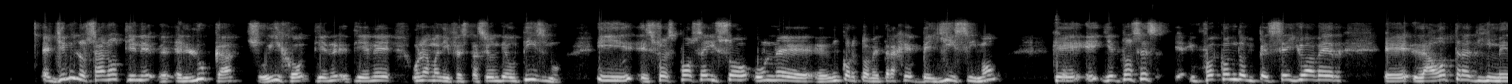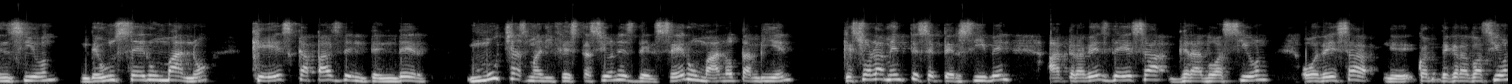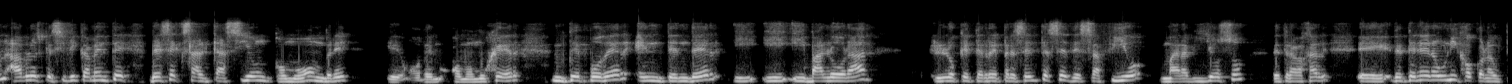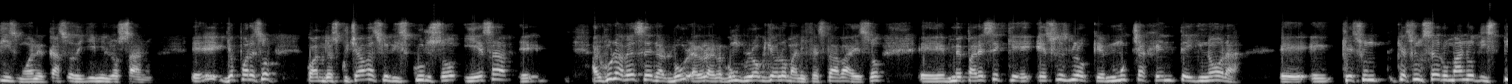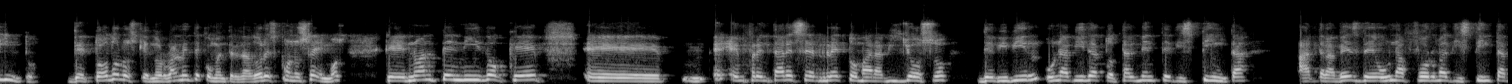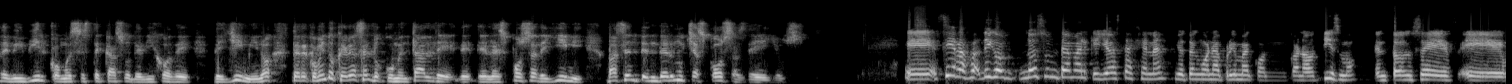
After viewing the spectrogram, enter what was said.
Jimmy Lozano tiene, el Luca, su hijo, tiene, tiene una manifestación de autismo y su esposa hizo un, eh, un cortometraje bellísimo. Que, y entonces fue cuando empecé yo a ver eh, la otra dimensión de un ser humano que es capaz de entender muchas manifestaciones del ser humano también que solamente se perciben a través de esa graduación o de esa, eh, de graduación hablo específicamente de esa exaltación como hombre eh, o como mujer, de poder entender y, valorar lo que te representa ese desafío maravilloso de trabajar, eh, de tener a un hijo con autismo, en el caso de Jimmy Lozano. yo por eso, cuando escuchaba su discurso y esa Alguna vez en algún blog yo lo manifestaba eso, eh, me parece que eso es lo que mucha gente ignora, eh, eh, que, es un, que es un ser humano distinto de todos los que normalmente como entrenadores conocemos, que no han tenido que e-, enfrentar ese reto maravilloso de vivir una vida totalmente distinta a través de una forma distinta de vivir, como es este caso del hijo de, Jimmy, ¿no? Te recomiendo que veas el documental de, la esposa de Jimmy, vas a entender muchas cosas de ellos. Eh, sí, Rafa, digo, no es un tema al que yo esté ajena, yo tengo una prima con, autismo, entonces eh,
